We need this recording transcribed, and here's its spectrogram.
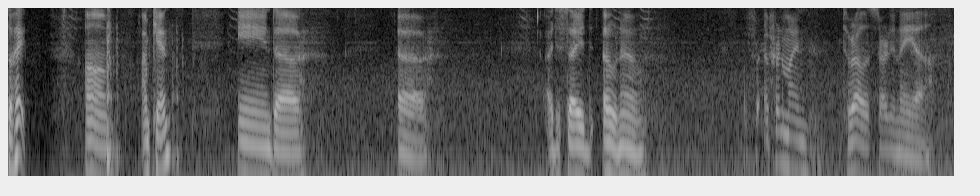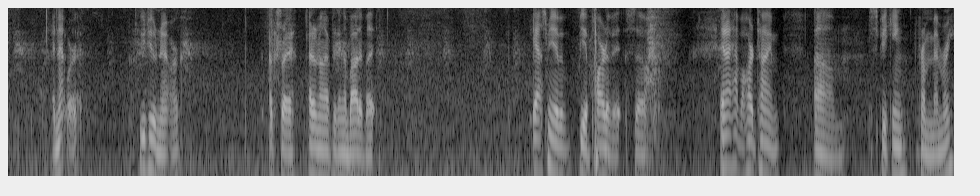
So hey, um, I'm Ken, and uh, uh, I decided. Oh no, a, fr a friend of mine, Terrell, is starting a uh, a network, YouTube network. Actually, I don't know everything about it, but he asked me to be a part of it. So, and I have a hard time um, speaking from memory.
